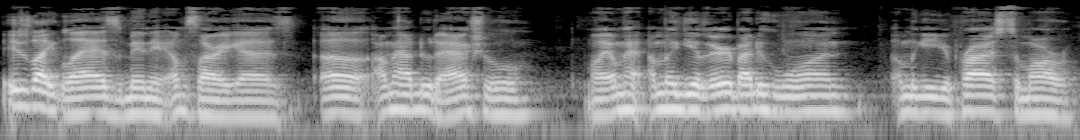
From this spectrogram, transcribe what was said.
it's like last minute. I'm sorry, guys. Uh, I'm gonna do the actual. Like, I'm, I'm gonna give everybody who won. I'm gonna give you a prize tomorrow.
